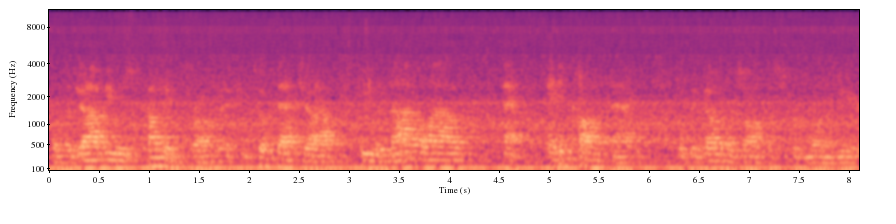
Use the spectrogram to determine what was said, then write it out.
from the job he was coming from, if he took that job, he would not allow have any contact with the governor's office for one year.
